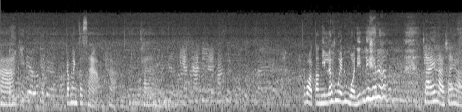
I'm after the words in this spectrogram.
่ะกี่เดือนแล้วกี่เดือนแล้วกำลังจะสามค่ะ ใช่ มีอาการดีเป็นมากสุดของคุณแม่ จะบอกตอนนี้เริ่มเวียนหัวนิดนิดใช่ค่ะใช่ค่ะ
